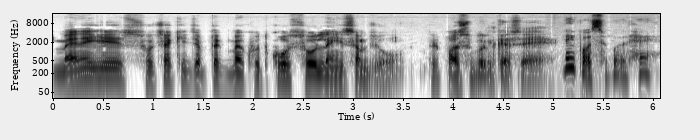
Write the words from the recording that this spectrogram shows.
मैंने ये सोचा कि जब तक मैं खुद को सोल नहीं समझूं फिर पॉसिबल कैसे है? नहीं पॉसिबल है।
